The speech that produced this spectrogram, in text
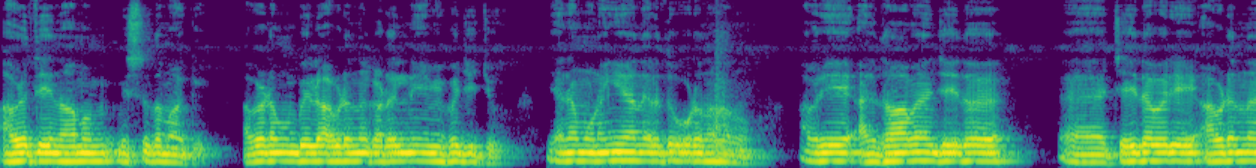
അവിടുത്തെ നാമം വിസ്തൃതമാക്കി അവരുടെ മുമ്പിൽ അവിടുന്ന് കടലിനെ വിഭജിച്ചു. ജനം ഉണങ്ങിയ നിരത്തുകൂടെ നടന്നു. അവരെ അനുധാപനം ചെയ്ത് ചെയ്തവരെ അവിടുന്ന്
